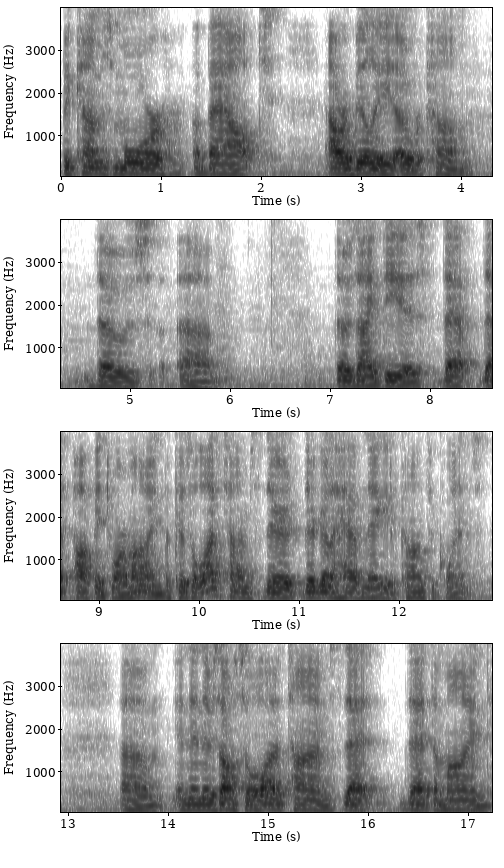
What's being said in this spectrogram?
becomes more about our ability to overcome those um, those ideas that that pop into our mind because a lot of times they're they're going to have negative consequence. Um, and then there's also a lot of times that that the mind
